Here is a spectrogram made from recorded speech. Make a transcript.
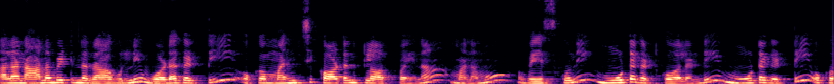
అలా నానబెట్టిన రాగుల్ని వడగట్టి ఒక మంచి కాటన్ క్లాత్ పైన మనము వేసుకొని మూట కట్టుకోవాలండి. మూట కట్టి ఒక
